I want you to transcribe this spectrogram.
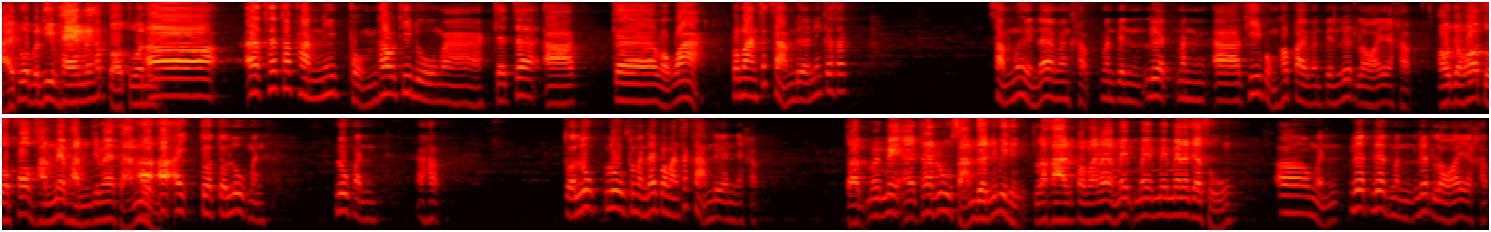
ขายทั่วเป็นที่แพงไหมครับ ต่อตัวหนึเอ่ง ออ่าถ้าถ้าพันธุ์นี่ผมเท่าที่ดูมาแกจะอ่าแกบอกว่าประมาณสักสามเดือนนี่ก็สักสามหมื่นได้มั้งครับ มันเป็นเลือดมันอ่าที่ผมเข้าไปมันเป็นเลือดร้อยอะครับเอาเฉพาะตัวพ่อพันธุ์แม่พันธุ์ใช่ไหมสามหมื่นอ่าอ่าไอตัวตัวลูกมัน ลูกมันนะครับ ตัวลูกลูกที่มันได้ประมาณสักสามเดือนนะครับ แต่ไม่ไม่ถ้าลูกสามเดือนนี่ไม่ถึงราคาประมาณนั้นไม่ไม่ไม่ไม่น่าจะสูง เออเหมือนเลือดเลือดมันเลือดร้อยอะครับ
